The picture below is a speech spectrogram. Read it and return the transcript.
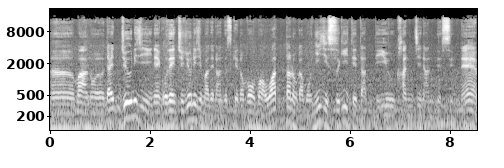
うんまああの12時ね午前中12時までなんですけども、まあ、終わったのがもう2時過ぎてたっていう感じなんですよね。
